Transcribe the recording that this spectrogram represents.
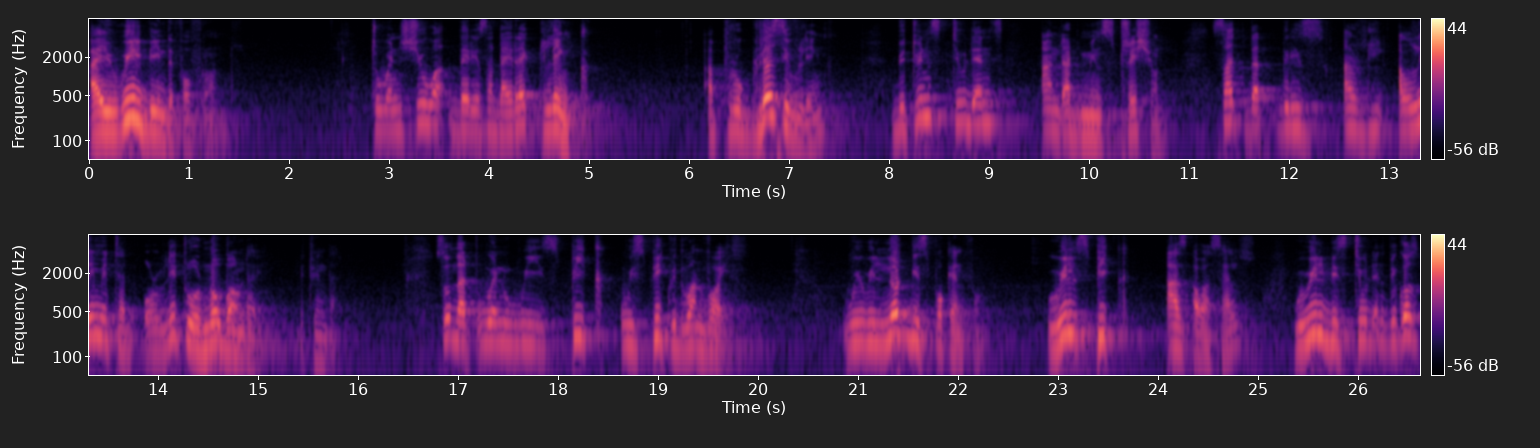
I will be in the forefront to ensure there is a direct link, a progressive link between students and administration such that there is a, a limited or little or no boundary between that. So that when we speak, we speak with one voice. We will not be spoken for. We will speak as ourselves. We will be students because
